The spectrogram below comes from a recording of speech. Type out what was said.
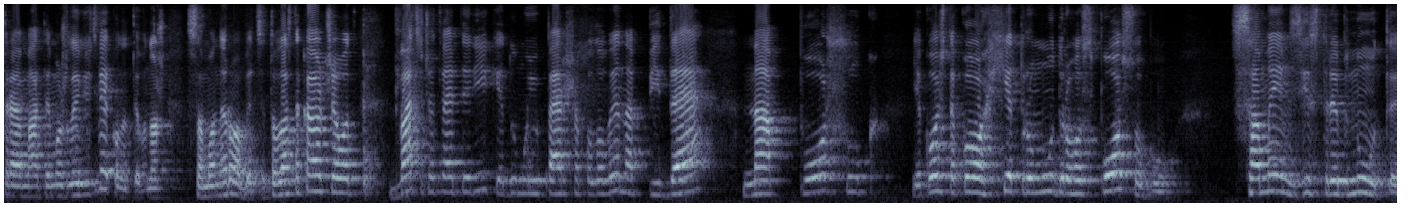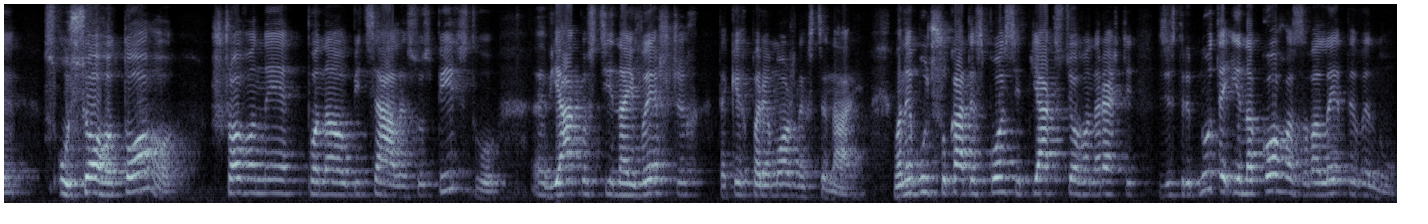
треба мати можливість виконати, воно ж само не робиться. То, власне кажучи, от 24 рік, я думаю, перша половина піде на пошук якогось такого хитромудрого способу самим зістрибнути з усього того, що вони понаобіцяли суспільству е, в якості найвищих таких переможних сценаріїв. Вони будуть шукати спосіб, як з цього нарешті зістрибнути і на кого звалити вину.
